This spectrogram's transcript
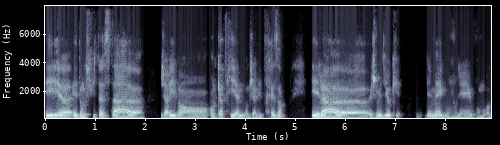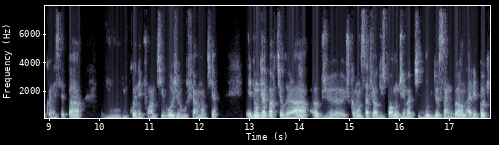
Et, et donc suite à cela, j'arrive en, en quatrième, donc j'avais 13 ans. Et là, euh, je me dis, OK, les mecs, vous voulez, vous me reconnaissez pas, vous me prenez pour un petit gros, je vais vous faire mentir. Et donc, à partir de là, hop, je, je commence à faire du sport. Donc, j'ai ma petite boucle de 5 bornes. À l'époque,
